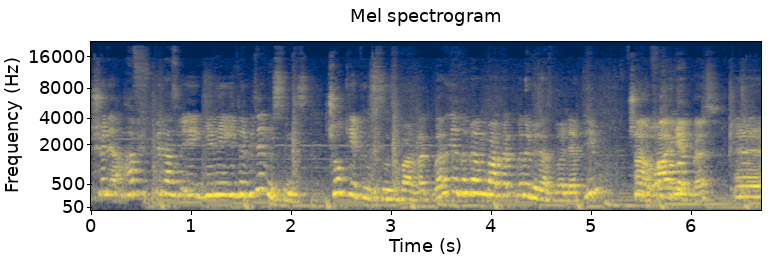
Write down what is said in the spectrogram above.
Şöyle hafif biraz e, geriye gidebilir misiniz? Çok yakınsınız bardaklara ya da ben bardakları biraz böyle yapayım. Çünkü Tamam o fark zaman, etmez. e,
